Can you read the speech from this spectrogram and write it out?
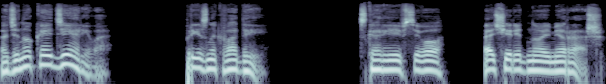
Одинокое дерево. Признак воды. Скорее всего, очередной мираж,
